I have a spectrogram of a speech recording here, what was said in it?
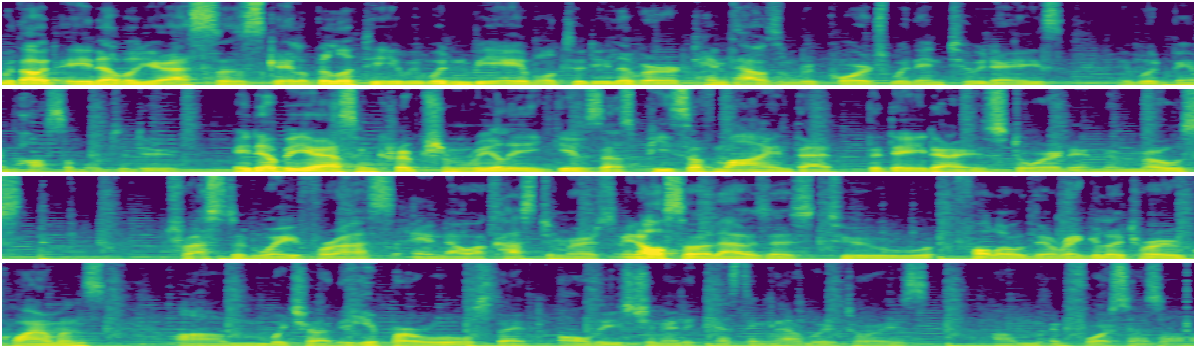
Without AWS's scalability, we wouldn't be able to deliver 10,000 reports within two days. It would be impossible to do. AWS encryption really gives us peace of mind that the data is stored in the most trusted way for us and our customers. It also allows us to follow the regulatory requirements um, which are the HIPAA rules that all these genetic testing laboratories um, enforce us on.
